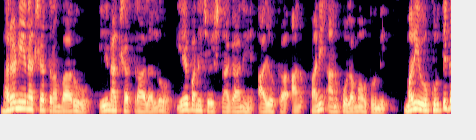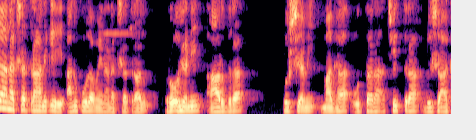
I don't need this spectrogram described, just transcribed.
భరణి నక్షత్రం వారు ఈ నక్షత్రాలలో ఏ పని చేసినా కానీ ఆ యొక్క పని అనుకూలం అవుతుంది మరియు కృతికా నక్షత్రానికి అనుకూలమైన నక్షత్రాలు రోహిణి ఆర్ద్ర పుష్యమి మఘ ఉత్తర చిత్ర విశాఖ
